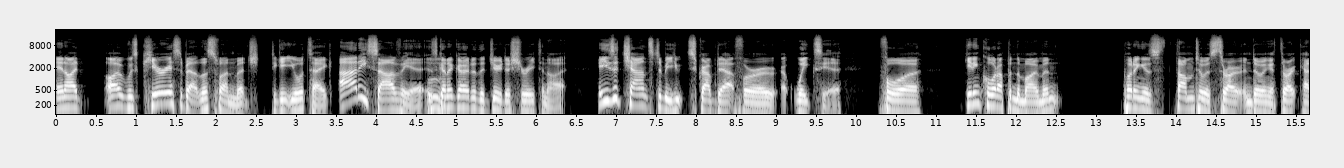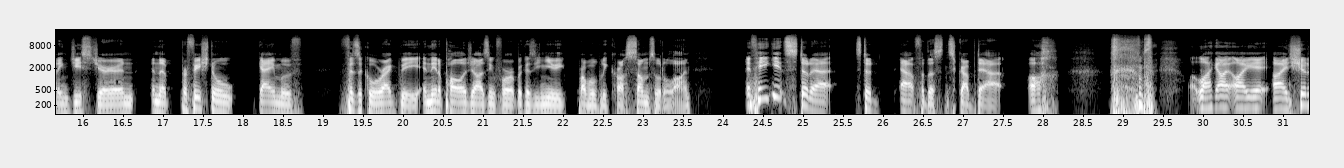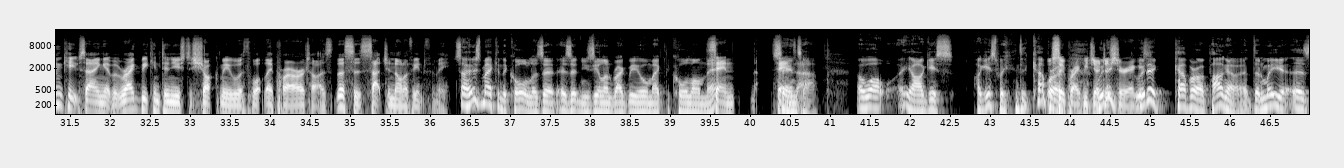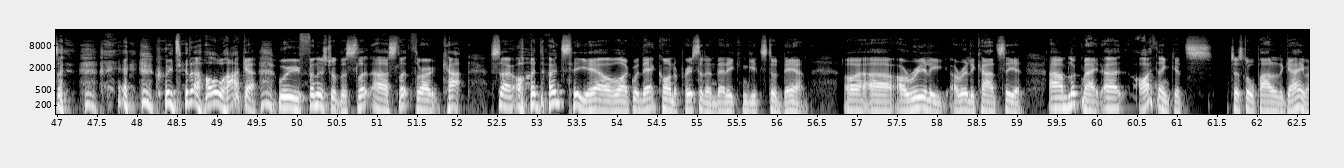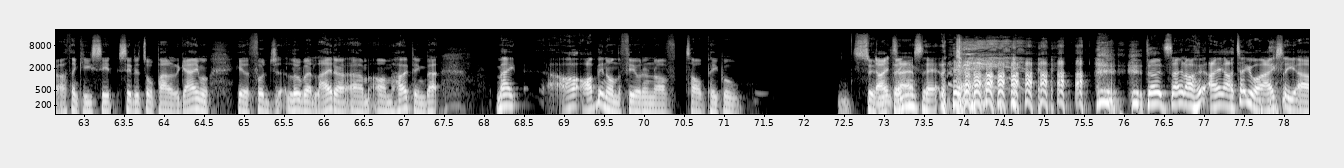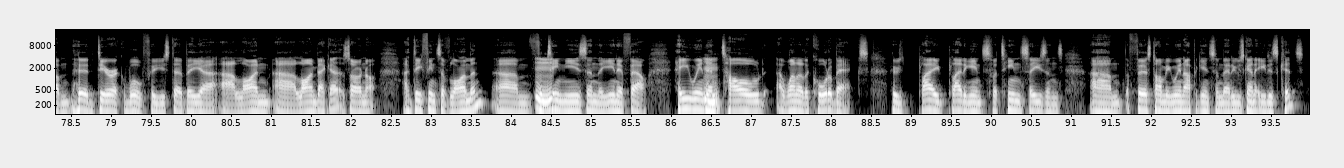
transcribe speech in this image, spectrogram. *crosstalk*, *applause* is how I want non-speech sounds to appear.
And I I was curious about this one, Mitch, to get your take. Ardie Savea is hmm. going to go to the judiciary tonight. He's a chance to be scrubbed out for weeks here for getting caught up in the moment, putting his thumb to his throat and doing a throat cutting gesture in, in a professional game of physical rugby and then apologising for it because he knew he probably crossed some sort of line. If he gets stood out stood out for this and scrubbed out, oh *laughs* like I, I I shouldn't keep saying it, but rugby continues to shock me with what they prioritise. This is such a non-event for me. So who's making the call? Is it is it New Zealand Rugby who'll make the call on that? San, no, SANZAAR. Oh, well, yeah, I guess I guess we *laughs* did cover Or Super Rugby we did- Judiciary, We guess. did Kapa o Pango, didn't we? Is- *laughs* we did a whole haka where we finished with a slit uh, slit throat cut. So *laughs* I don't see how, like, with that kind of precedent, that he can get stood down. I uh, I really I really can't see it. Um, look, mate, uh, I think it's just all part of the game. I think he said said it's all part of the game. We'll hear the footage a little bit later. Um, I'm hoping, but mate, I, I've been on the field and I've told people certain Don't say things that *laughs* don't say it. I, I, I tell you what, I actually um, heard Derek Wolfe, who used to be a, a line uh, linebacker, sorry, not a defensive lineman um, for ten years in the NFL. He went and told uh, one of the quarterbacks who played played against for ten seasons. Um, the first time he went up against him, that he was going to eat his kids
